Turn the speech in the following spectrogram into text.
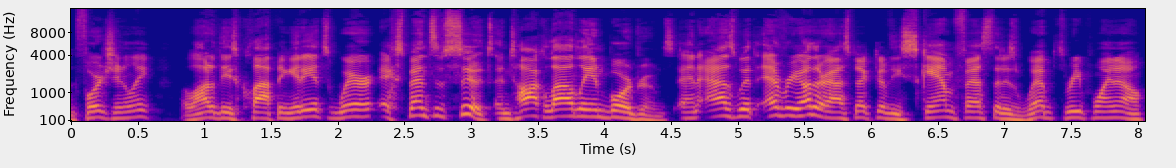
Unfortunately, a lot of these clapping idiots wear expensive suits and talk loudly in boardrooms. And as with every other aspect of the scam fest that is Web 3.0,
